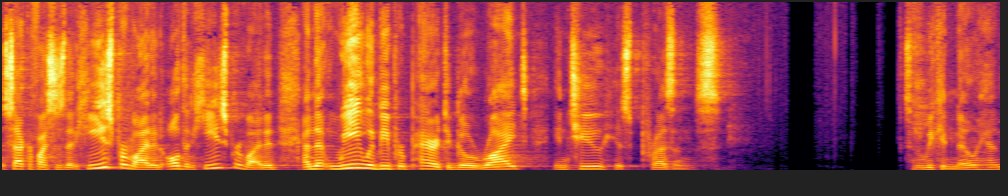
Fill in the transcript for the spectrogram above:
sacrifices that He's provided, all that He's provided, and that we would be prepared to go right into His presence so that we can know him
